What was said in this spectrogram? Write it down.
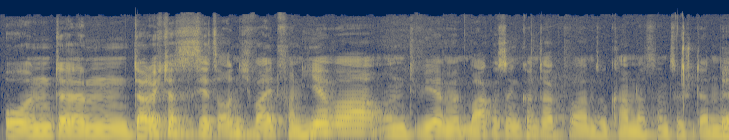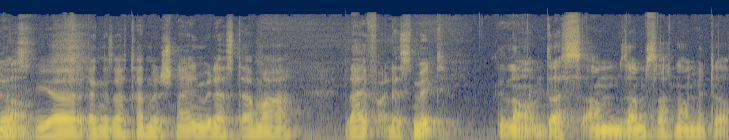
Und ähm, dadurch, dass es jetzt auch nicht weit von hier war und wir mit Markus in Kontakt waren, so kam das dann zustande, Ja. dass wir dann gesagt haben, dann schneiden wir das da mal live alles mit. Genau, und das am Samstagnachmittag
